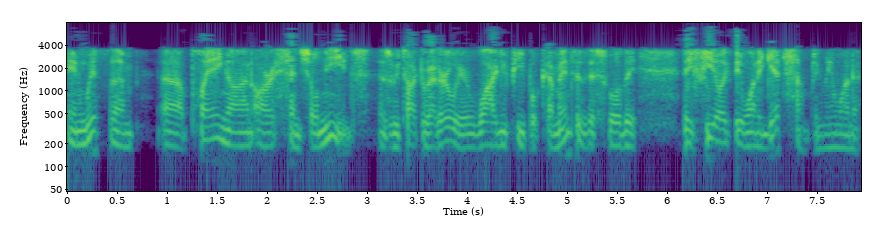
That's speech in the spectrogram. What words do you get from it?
and with them uh, playing on our essential needs. As we talked about earlier, why do people come into this? Well, they they feel like they want to get something. They want to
